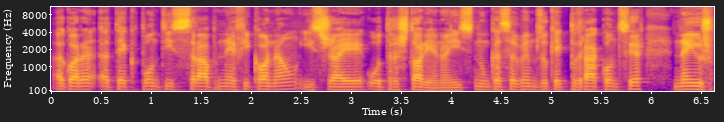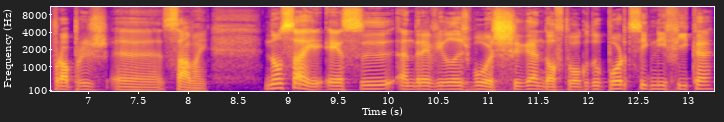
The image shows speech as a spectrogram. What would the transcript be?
Agora, até que ponto isso será benéfico ou não, isso já é outra história, não é? Isso nunca sabemos o que é que poderá acontecer, nem os próprios uh, sabem. Não sei é se André Vilas Boas chegando ao Futebol do Porto significa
